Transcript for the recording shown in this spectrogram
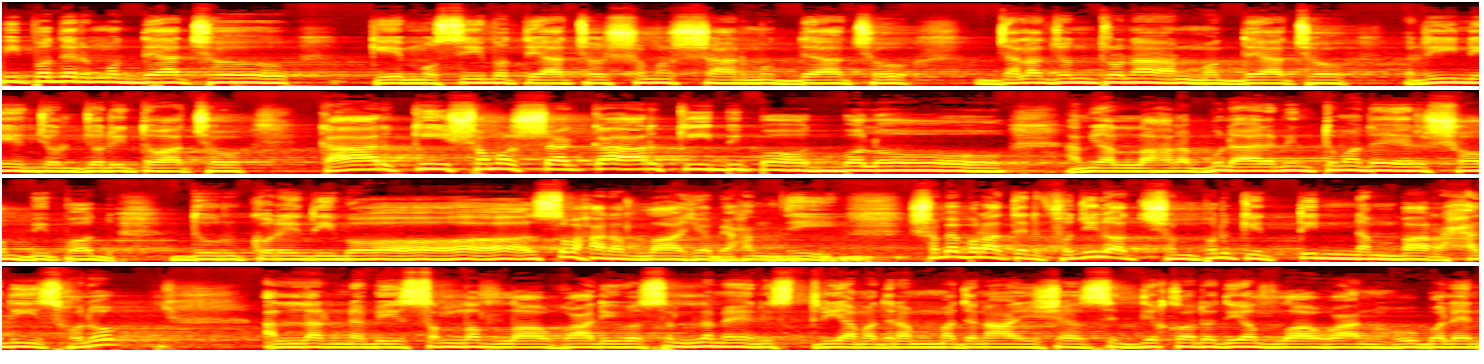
বিপদের মধ্যে আছো? কে মুসিবতে আছো, সমস্যার মধ্যে আছো জ্বালা যন্ত্রণার মধ্যে আছো, ঋণে জর্জরিত আছো? কার কি সমস্যা, কার কি বিপদ বলো? আমি আল্লাহ রাব্বুল আলমিন তোমাদের সব বিপদ দূর করে দিব। সোহার আল্লাহ হামদি সবে বরাতের ফজিলত সম্পর্কে তিন নাম্বার হাদিস হলো আল্লাহর নবী সাল্লাহ আলী ওসাল্লামের স্ত্রী আমাদের আম্মা জানা আয়েশা সিদ্দিক রদি আল্লাহ আনহু বলেন,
